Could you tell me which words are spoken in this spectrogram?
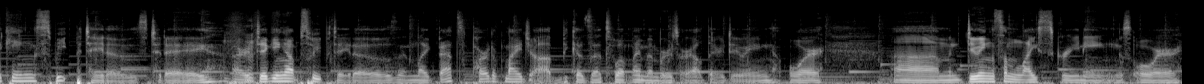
picking sweet potatoes today or digging up sweet potatoes and like that's part of my job because that's what my members are out there doing. Or um, doing some life screenings or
